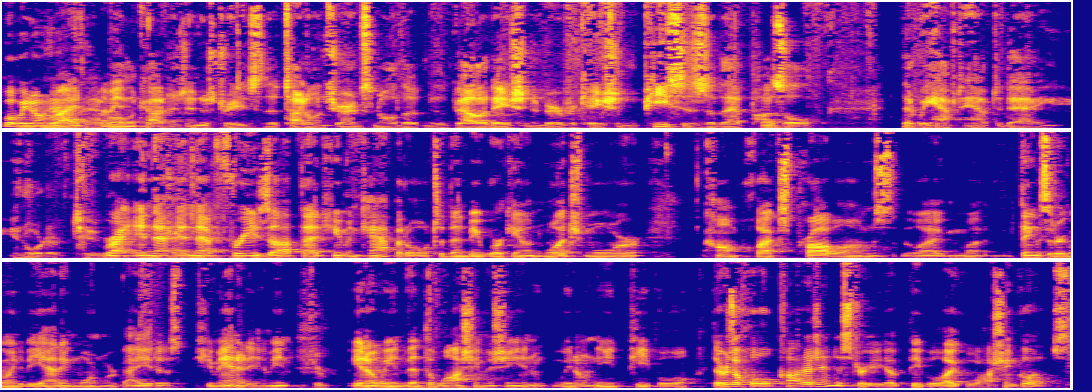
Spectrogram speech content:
Well, we don't have right? to have I mean, all the cottage industries, the title insurance, and all the, validation and verification pieces of that puzzle that we have to have today in order to right and that transact. and that frees up that human capital to then be working on much more complex problems, like things that are going to be adding more and more value to humanity. I mean, sure. you know, we invent the washing machine. We don't need people. There's a whole cottage industry of people like washing clothes,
